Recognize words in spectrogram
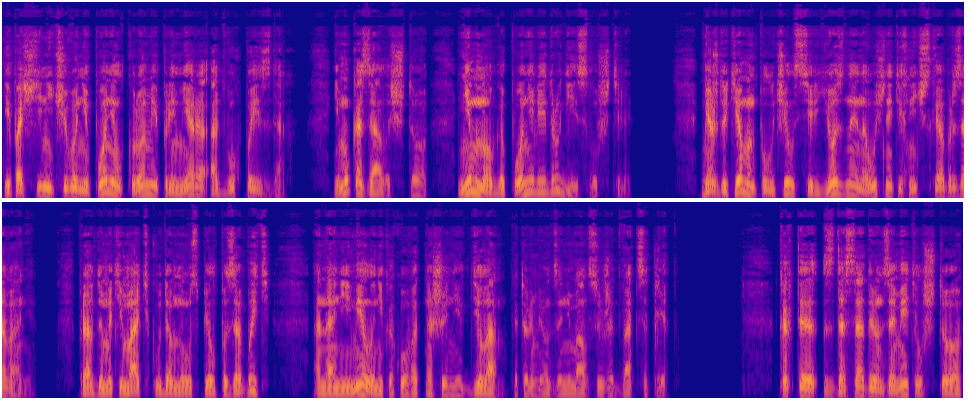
и почти ничего не понял, кроме примера о двух поездах. Ему казалось, что немного поняли и другие слушатели. Между тем он получил серьезное научно-техническое образование. Правда, математику давно успел позабыть, она не имела никакого отношения к делам, которыми он занимался уже 20 лет. Как-то с досадой он заметил, что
